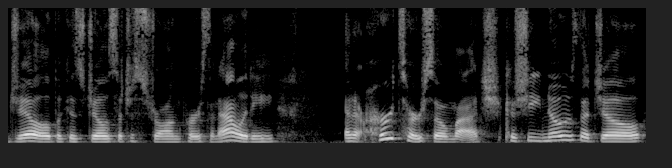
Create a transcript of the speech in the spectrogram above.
Jill because Jill is such a strong personality and it hurts her so much because she knows that Jill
